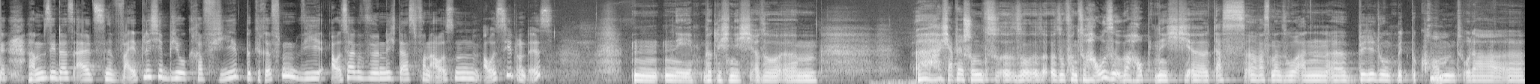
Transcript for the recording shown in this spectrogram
haben Sie das als eine weibliche Biografie begriffen, wie außergewöhnlich das von außen aussieht und ist? Nee, wirklich nicht. Also ähm äh, ich habe ja schon so, so, von zu Hause überhaupt nicht äh, das, äh, was man so an äh, Bildung mitbekommt mhm. oder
